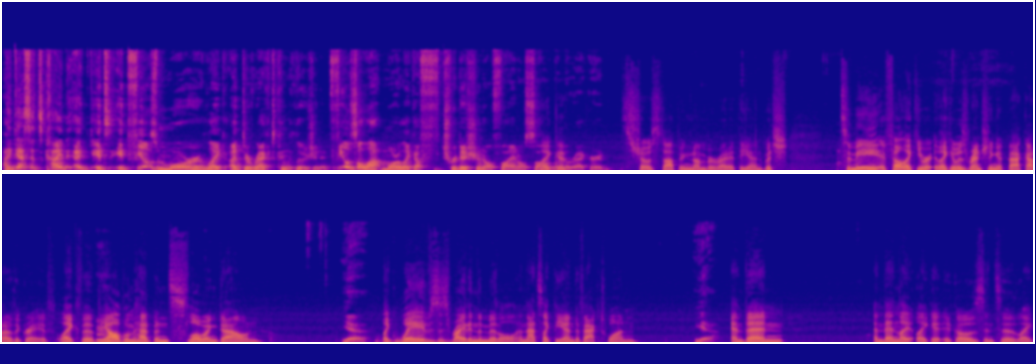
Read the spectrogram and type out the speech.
I guess it's kind of it's it feels more like a direct conclusion. It feels a lot more like a f- traditional final song Like on the record. Show-stopping number right at the end, which to me it felt like you were like it was wrenching it back out of the grave. Like the the hmm. album had been slowing down. Yeah, Like Waves is right in the middle, and that's like the end of Act One. yeah, and then and then like like it, it goes into like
